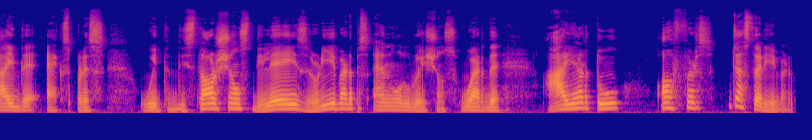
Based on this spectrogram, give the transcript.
by the Express, with distortions, delays, reverbs and modulations, where the IR2 offers just a reverb.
